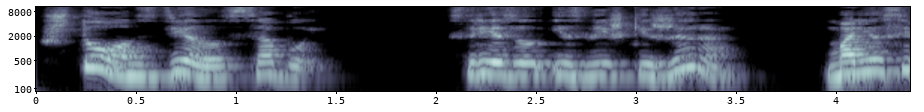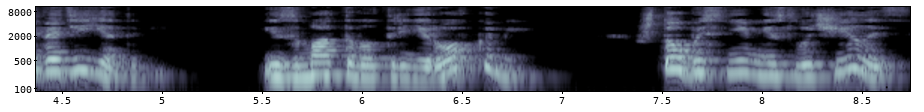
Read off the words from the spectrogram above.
Что он сделал с собой? Срезал излишки жира? Молил себя диетами? Изматывал тренировками? Что бы с ним ни случилось,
